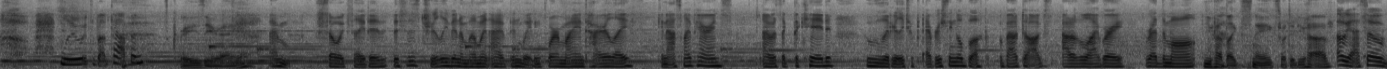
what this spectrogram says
oh man, Lou, it's about to happen. It's crazy, right? I'm so excited. This has truly been a moment I've been waiting for my entire life. You can ask my parents. I was like the kid who literally took every single book about dogs out of the library read them all. You had like snakes. What did you have? Oh yeah, so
